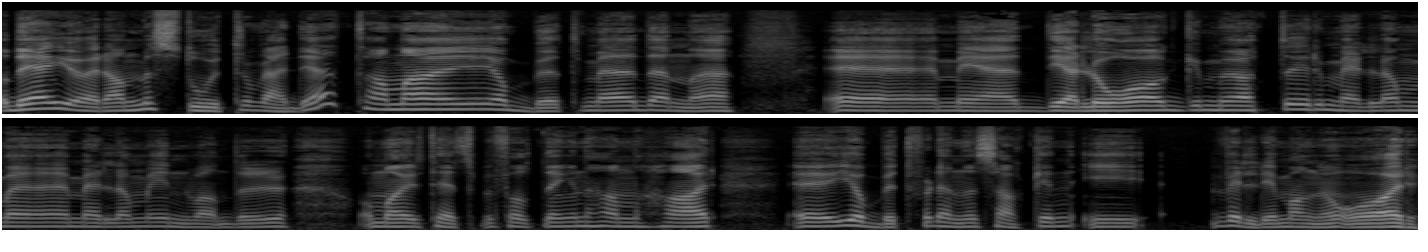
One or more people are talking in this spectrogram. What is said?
Og det gjør han med stor troverdighet. Han har jobbet med denne eh, med dialogmøter mellom, eh, mellom innvandrere og majoritetsbefolkningen. Han har eh, jobbet for denne saken i veldig mange år.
